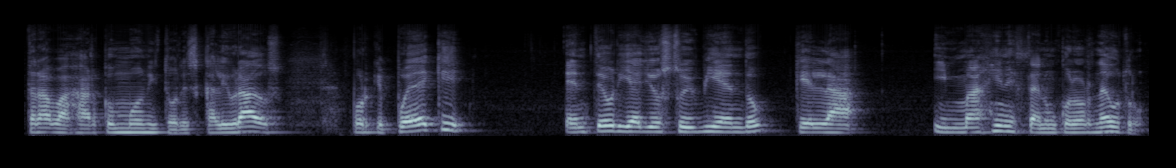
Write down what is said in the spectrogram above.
Trabajar con monitores calibrados. Porque puede que en teoría yo estoy viendo que la imagen está en un color neutro.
